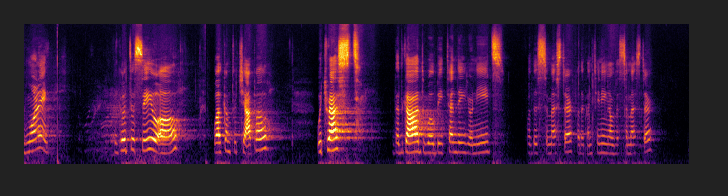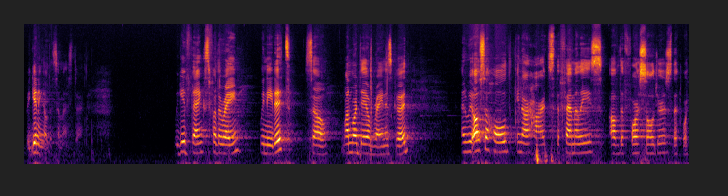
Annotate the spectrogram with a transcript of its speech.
Good morning. Good to see you all. Welcome to chapel. We trust that God will be tending your needs for this semester, for the continuing of the semester, beginning of the semester. We give thanks for the rain. We need it. So, one more day of rain is good. And we also hold in our hearts the families of the four soldiers that were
